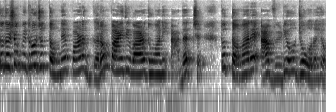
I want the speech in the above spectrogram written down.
તો દર્શક મિત્રો, જો તમને પણ ગરમ પાણીથી વાળ ધોવાની આદત છે, તો તમારે આ વીડિયો જોવો રહ્યો.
